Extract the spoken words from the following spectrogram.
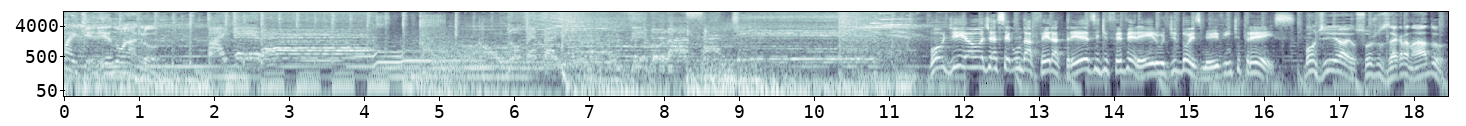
Pai Querer no Agro. Pai Querer. 91,7. Bom dia, hoje é segunda-feira, 13 de fevereiro de 2023. Bom dia, eu sou José Granado.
